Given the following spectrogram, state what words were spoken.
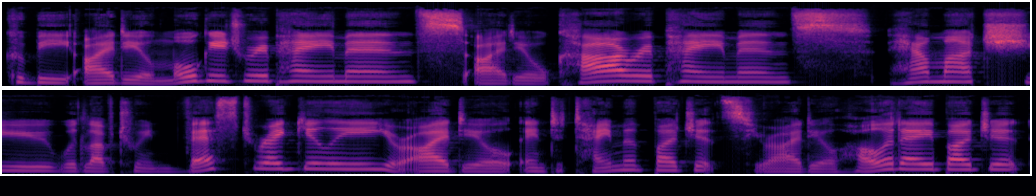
could be ideal mortgage repayments, ideal car repayments, how much you would love to invest regularly, your ideal entertainment budgets, your ideal holiday budget,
